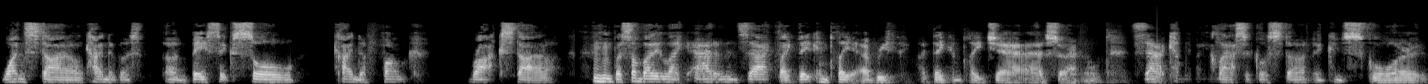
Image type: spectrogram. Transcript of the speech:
one style, kind of a, a basic soul kind of funk rock style. Mm-hmm. But somebody like Adam and Zach, like they can play everything. Like they can play jazz or I don't know. Zach can play classical stuff and can score.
